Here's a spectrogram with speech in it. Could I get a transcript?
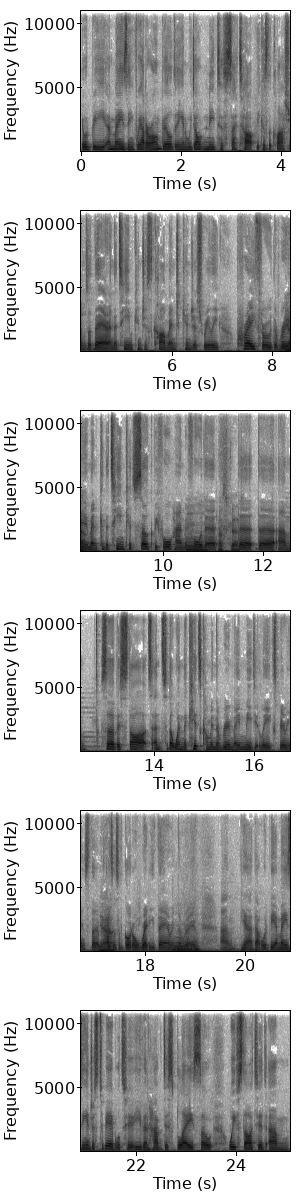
it would be amazing if we had our own building and we don't need to set up because the classrooms are there and the team can just come and can just really pray through the room yeah. and the team could soak beforehand before mm, the, the, the, um, service starts and so that when the kids come in the room they immediately experience the yeah. presence of God already there in mm. the room um, yeah, that would be amazing. And just to be able to even have displays. So we've started um,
